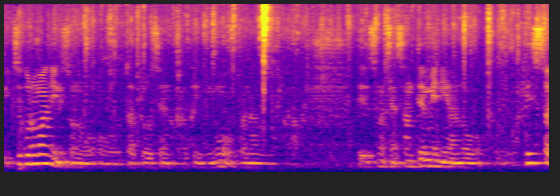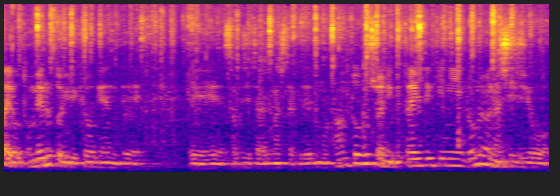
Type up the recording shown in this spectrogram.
いつ頃までにその妥当性の確認を行うのか、ですみません、3点目にあの決済を止めるという表現で、えー昨日ありましたけれども、担当部署に具体的にどのような指示を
